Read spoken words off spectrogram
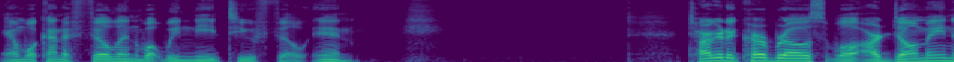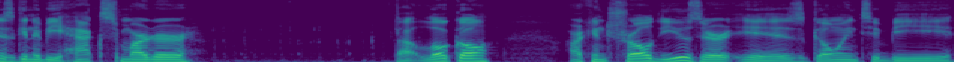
and we'll kind of fill in what we need to fill in. Targeted Kerberos, well, our domain is going to be hacksmarter.local. Our controlled user is going to be,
